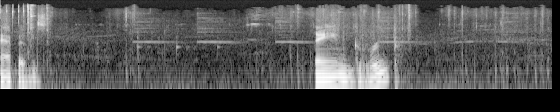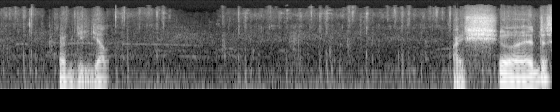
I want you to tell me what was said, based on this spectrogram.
Happens. Same group. To get yellow. I should.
